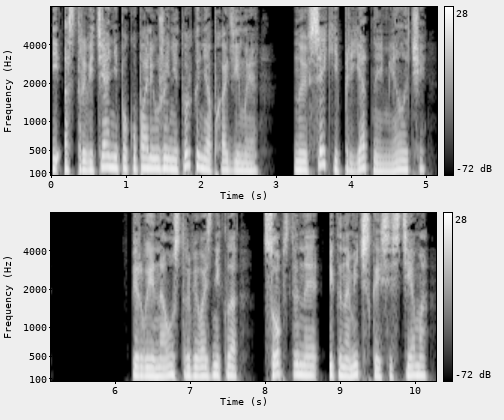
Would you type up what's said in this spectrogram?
и островитяне покупали уже не только необходимые, но и всякие приятные мелочи. Впервые на острове возникла собственная экономическая система –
